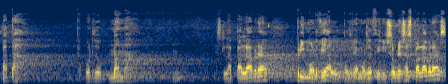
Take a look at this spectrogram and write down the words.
papá, ¿de acuerdo? Mamá. ¿eh? Es la palabra primordial, podríamos decir. Y sobre esas palabras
